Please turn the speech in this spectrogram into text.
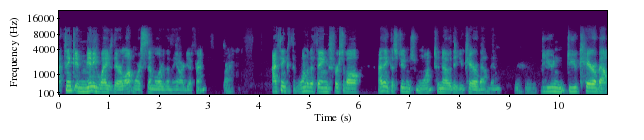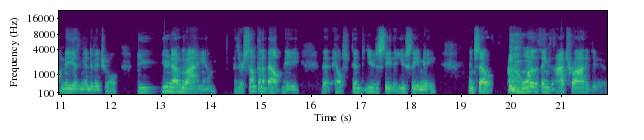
I think in many ways they're a lot more similar than they are different. Right. I think one of the things, first of all, I think the students want to know that you care about them. Mm-hmm. Do you do you care about me as an individual? Do you know who I am? Is there something about me that helps them you to see that you see me? And so, one of the things I try to do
